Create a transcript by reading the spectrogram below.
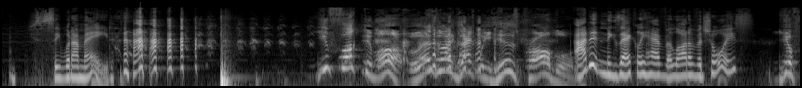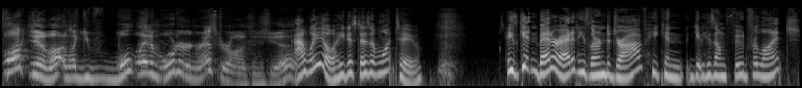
see what I made. You fucked him up. Well, that's not exactly his problem. I didn't exactly have a lot of a choice. You fucked him up. Like you won't let him order in restaurants and shit. I will. He just doesn't want to. He's getting better at it. He's learned to drive. He can get his own food for lunch.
